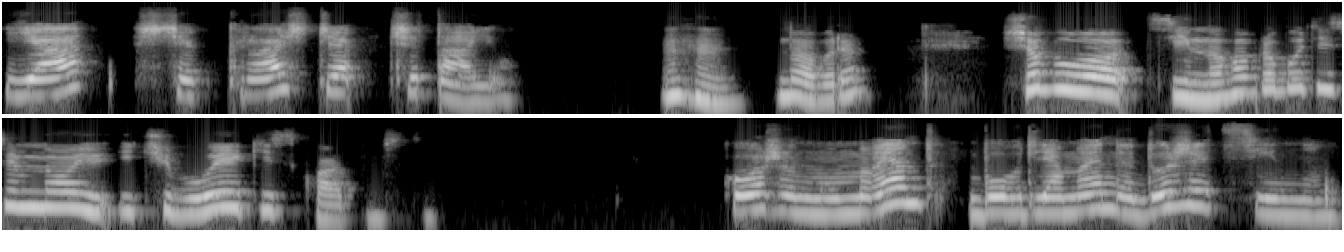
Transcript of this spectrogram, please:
я ще краще читаю. Угу, добре. Що було цінного в роботі зі мною і чи були якісь складності? Кожен момент був для мене дуже цінним.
